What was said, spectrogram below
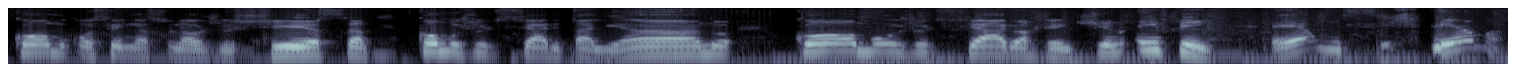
como o Conselho Nacional de Justiça, como o Judiciário Italiano, como o Judiciário Argentino, enfim, é um sistema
